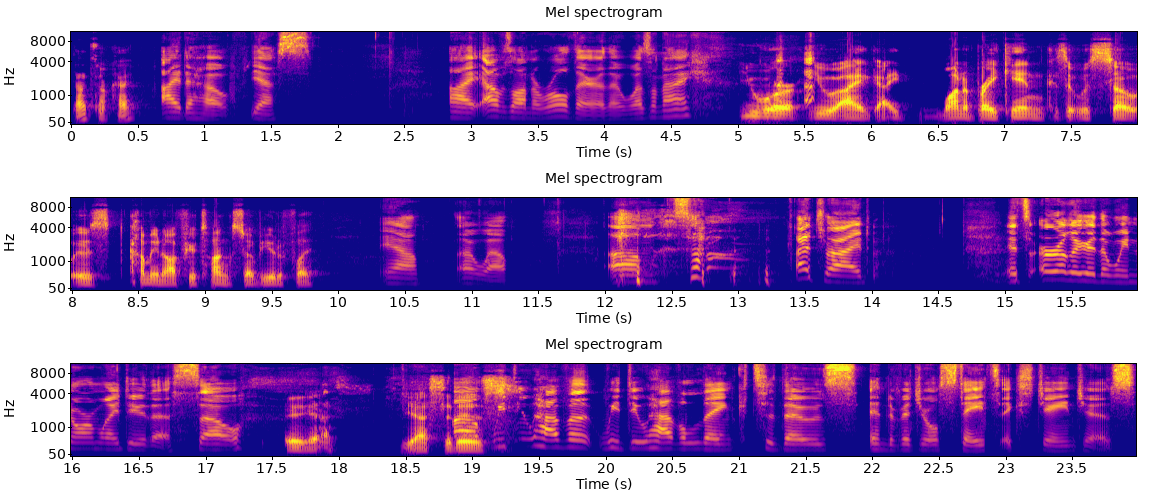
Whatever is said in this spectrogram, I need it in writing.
That's okay. Idaho, yes. I, I was on a roll there, though, wasn't I? You were, you, I, I want to break in because it was so, it was coming off your tongue so beautifully. Yeah. Oh, well. Um, so I tried. It's earlier than we normally do this, so Yes, yes, it uh, we do have a we do have a link to those individual states exchanges.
